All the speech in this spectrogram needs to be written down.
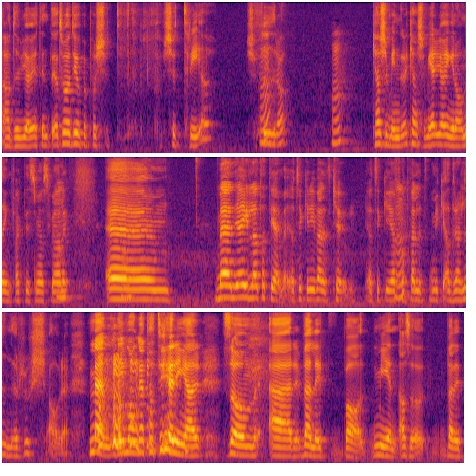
Ja du, jag vet inte. Jag tror att jag är uppe på 20, 23, 24. Mm. Kanske mindre, kanske mer. Jag har ingen aning faktiskt om jag ska vara Mm. ärlig. Ehm, men jag gillar att tatuera mig. Jag tycker det är väldigt kul. Jag tycker jag har Mm. fått väldigt mycket adrenalinrush av det. Men det är många tatueringar som är väldigt bara men, alltså väldigt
